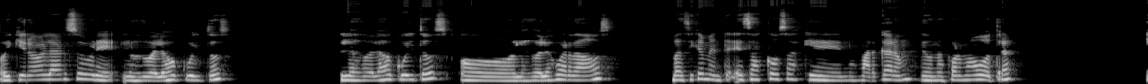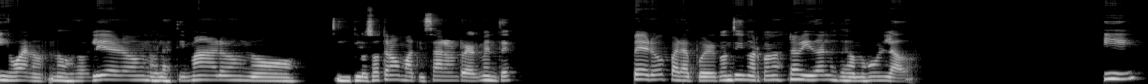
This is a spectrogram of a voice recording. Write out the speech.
hoy quiero hablar sobre los duelos ocultos. Los duelos ocultos o los duelos guardados, básicamente esas cosas que nos marcaron de una forma u otra y bueno, nos dolieron, nos lastimaron, nos incluso traumatizaron realmente, pero para poder continuar con nuestra vida los dejamos a un lado. Y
